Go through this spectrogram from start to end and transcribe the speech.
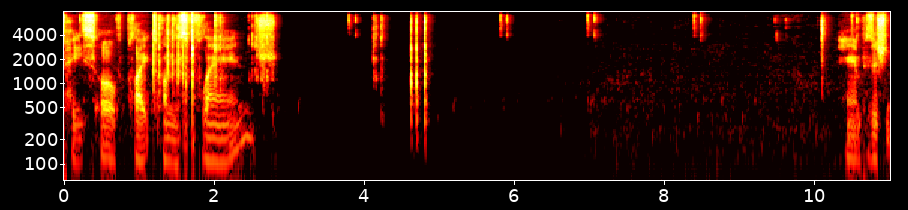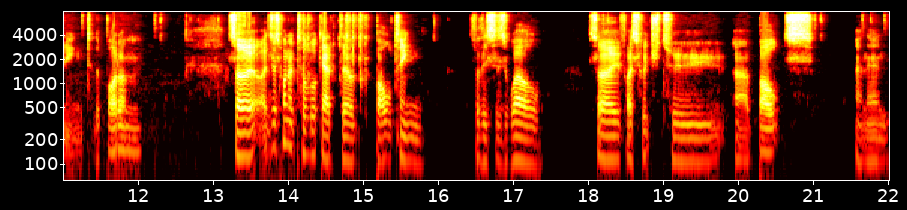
piece of plate on this flange. And positioning to the bottom. So I just wanted to look at the bolting for this as well. So if I switch to uh, bolts and then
